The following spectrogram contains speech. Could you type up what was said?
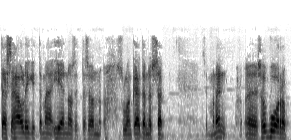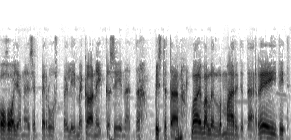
tässähän olikin tämä hienous, että se on, sulla on käytännössä semmoinen, se on vuoropohjainen se peruspelimekaniikka siinä, että pistetään mm. laivalle, määritetään reitit,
